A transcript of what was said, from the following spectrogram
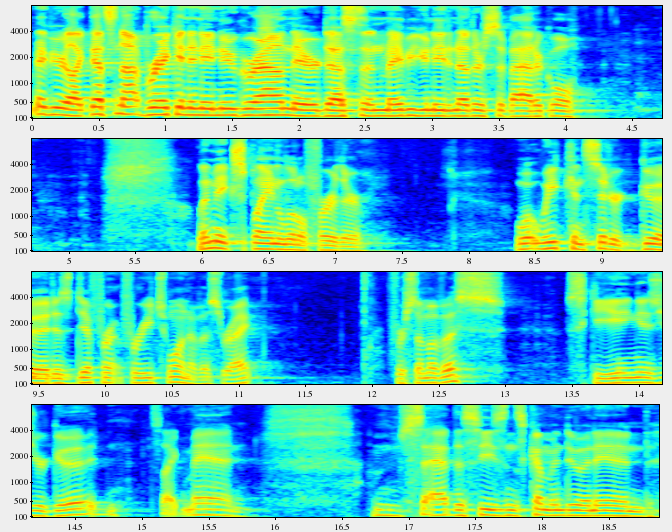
Maybe you're like, that's not breaking any new ground there, Dustin. Maybe you need another sabbatical. Let me explain a little further. What we consider good is different for each one of us, right? For some of us, skiing is your good. It's like, man, I'm sad the season's coming to an end.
